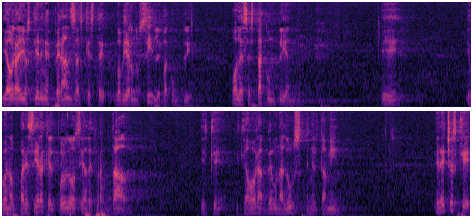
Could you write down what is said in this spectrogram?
y ahora ellos tienen esperanzas que este gobierno sí les va a cumplir, o les está cumpliendo. Y, bueno, pareciera que el pueblo se ha defraudado y que y que ahora ve una luz en el camino. El hecho es que,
